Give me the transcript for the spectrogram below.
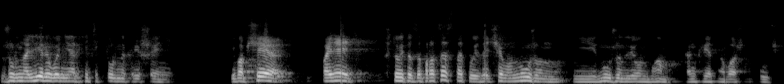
журналирования архитектурных решений и вообще понять, что это за процесс такой, зачем он нужен и нужен ли он вам конкретно в вашем случае.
